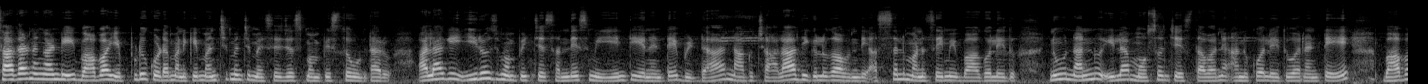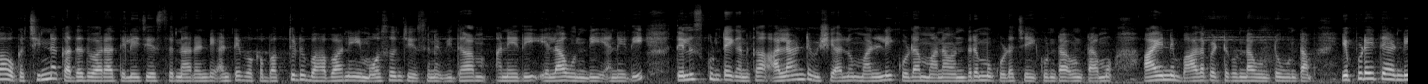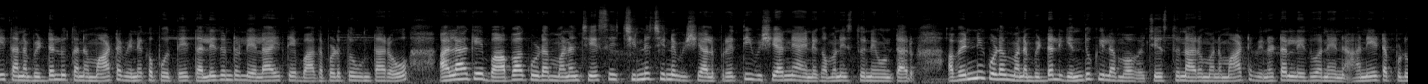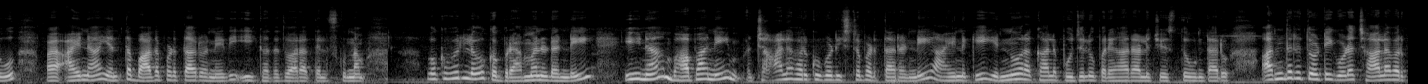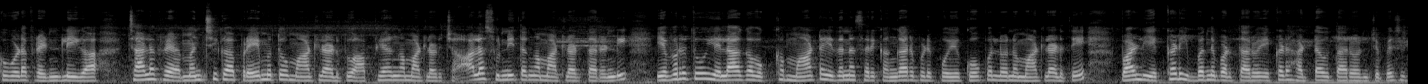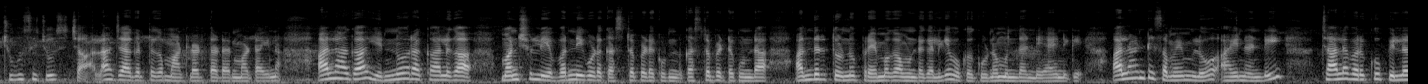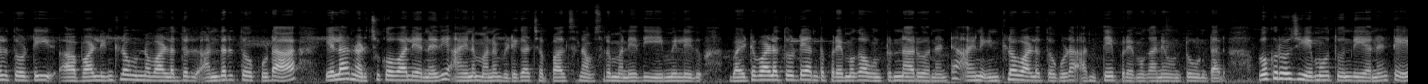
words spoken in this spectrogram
సాధారణంగా అండి బాబా ఎప్పుడూ కూడా మనకి మంచి మంచి మెసేజెస్ పంపిస్తూ ఉంటారు. అలాగే ఈరోజు పంపించే సందేశం ఏంటి అని అంటే బిడ్డ నాకు చాలా దిగులుగా ఉంది. అస్సలు మనసేమీ బాగోలేదు. నువ్వు నన్ను ఇలా మోసం చేస్తావని అనుకోలేదు అని అంటే బాబా ఒక చిన్న కథ ద్వారా తెలియజేస్తున్నారండి. అంటే ఒక భక్తుడు బాబాని మోసం చేసిన విధానం అనేది ఎలా ఉంది అనేది తెలుసుకుంటే కనుక అలాంటి విషయాలు మళ్ళీ కూడా మనం అందరము కూడా చేయకుండా ఉంటాము. ఆయన్ని బాధ పెట్టకుండా ఉంటూ ఉంటాం. ఎప్పుడైతే అండి తన బిడ్డలు తన మాట వినకపోతే తల్లిదండ్రులు ఎలా అయితే బాధపడుతూ ఉంటారో అలాగే బాబా కూడా మనం చేసే చిన్న చిన్న విషయాలు ప్రతి విషయాన్ని ఆయన గమనిస్తూనే ఉంటారు. అవన్నీ కూడా మన బిడ్డలు ఎందుకు ఇలా చేస్తున్నారు? మన మాట వినటం లేదు అని అనేటప్పుడు ఆయన ఎంత బాధపడతారు అనేది ఈ కథ ద్వారా తెలుసుకుందాం. ఒక ఊరిలో ఒక బ్రాహ్మణుడండి. ఈయన బాబాని చాలా వరకు కూడా ఇష్టపడతారండి. ఆయనకి ఎన్నో రకాల పూజలు పరిహారాలు చేస్తూ ఉంటారు. అందరితోటి కూడా చాలా వరకు కూడా ఫ్రెండ్లీగా చాలా మంచిగా ప్రేమతో మాట్లాడుతూ ఆప్యాయంగా మాట్లాడు చాలా సున్నితంగా మాట్లాడతారండి. ఎవరితో ఎలాగ ఒక్క మాట ఏదైనా సరే కంగారు పడిపోయే కోపంలోనో మాట్లాడితే వాళ్ళు ఎక్కడ ఇబ్బంది పడతారో ఎక్కడ హట్ అవుతారో అని చెప్పేసి చూసి చూసి చాలా జాగ్రత్తగా మాట్లాడతాడనమాట ఆయన. అలాగా ఎన్నో రకాలుగా మనుషులు ఎవరిని కూడా కష్టపడకుండా కష్టపెట్టకుండా అందరితోనూ ప్రేమగా ఉండగలిగే ఒక గుణం ఉందండి ఆయనకి. అలాంటి సమయంలో ఆయనండి చాలా వరకు పిల్లలతోటి వాళ్ళ ఇంట్లో ఉన్న వాళ్ళందరూ అందరితో కూడా ఎలా నడుచుకోవాలి అనేది ఆయన మనం విడిగా చెప్పాల్సిన అవసరం అనేది ఏమీ లేదు. బయట వాళ్ళతోటే అంత ప్రేమగా ఉంటున్నారు అని అంటే ఆయన ఇంట్లో వాళ్ళతో కూడా అంతే ప్రేమగానే ఉంటూ ఉంటారు. ఒకరోజు ఏమవుతుంది అని అంటే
